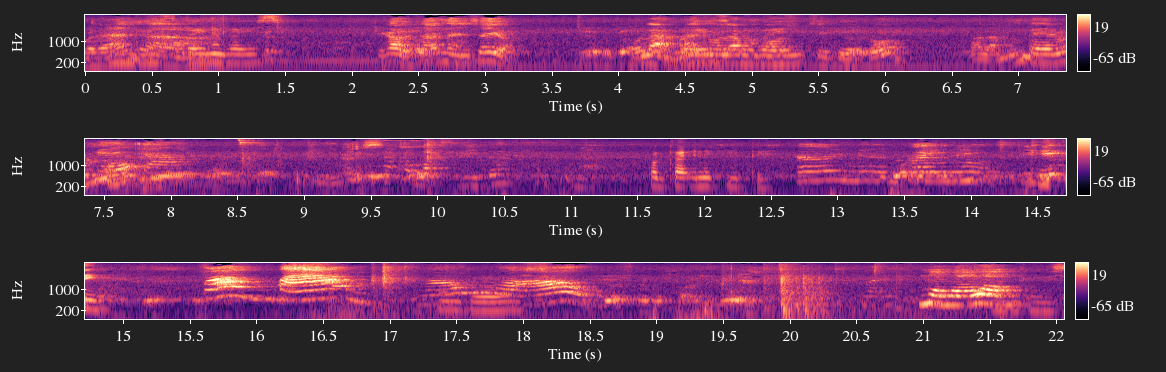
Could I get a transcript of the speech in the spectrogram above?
Wala na. guys, kaya na guys. Ikaw, saan na yun sa'yo? Wala man, wala mo kayo si Tito. Wala mo, meron no? Pagkain ni Kitty. Kainin. Kitty. Ayan guys. Mawawa. Guys.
